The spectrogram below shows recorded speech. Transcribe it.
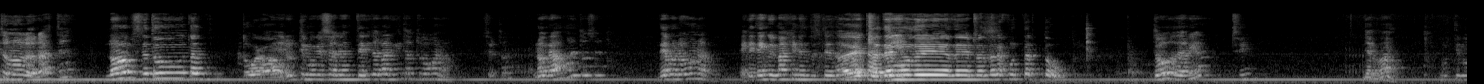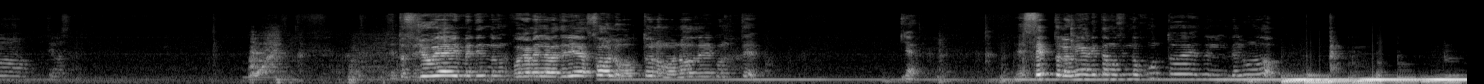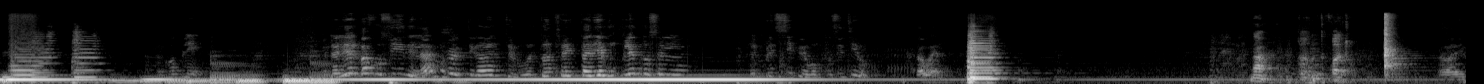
¿Grabaste? No, no, pues está todo, está todo grabado. El último que salió enterito larguito estuvo bueno, ¿cierto? ¿No grabamos entonces? Démosle una. Es que tengo imágenes de ustedes dos. A ver, tratemos de, de tratar de juntar todo. ¿Todo de arriba? Sí. Ya, vamos. Último. Entonces yo voy a ir metiendo, voy a cambiar la batería solo, autónomo, no de con usted. Ya. Excepto la única que estamos haciendo juntos es del, del 1-2. Prácticamente, pues entonces ahí estaría cumpliéndose el, el principio compositivo. Está bueno. Vamos. Cuatro. Ay,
